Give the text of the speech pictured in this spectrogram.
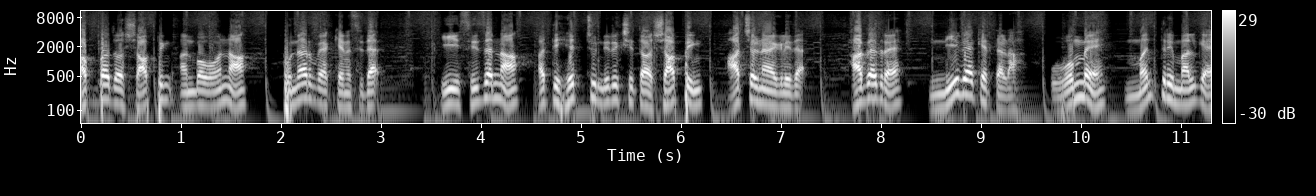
ಹಬ್ಬದ ಶಾಪಿಂಗ್ ಅನುಭವವನ್ನು ಪುನರ್ ವ್ಯಾಖ್ಯಾನಿಸಿದೆ ಈ ಸೀಸನ್ನ ಅತಿ ಹೆಚ್ಚು ನಿರೀಕ್ಷಿತ ಶಾಪಿಂಗ್ ಆಚರಣೆಯಾಗಲಿದೆ. ಹಾಗಾದ್ರೆ ನೀವ್ಯಾಕೆ ತಡ? ಒಮ್ಮೆ ಮಂತ್ರಿ ಮಾಲ್ಗೆ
